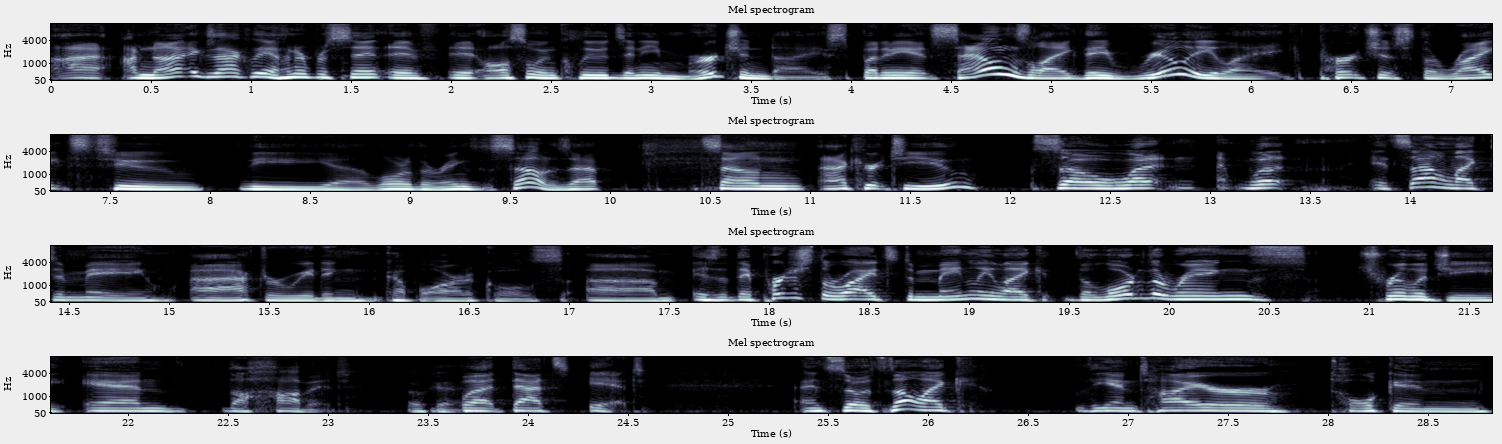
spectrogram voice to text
I, I'm not exactly 100% if it also includes any merchandise, but I mean, it sounds like they really like purchased the rights to the uh, Lord of the Rings itself. Does that sound accurate to you? So what what it sounded like to me uh, after reading a couple articles um, is that they purchased the rights to mainly like the Lord of the Rings trilogy and The Hobbit. Okay. but that's it. And so it's not like the entire Tolkien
